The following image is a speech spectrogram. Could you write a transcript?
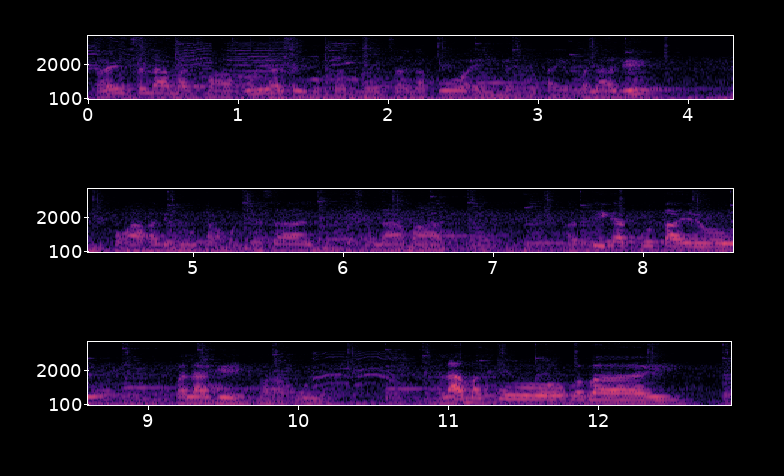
Maraming salamat mga kuya sa inyong panonood. Sana po ay ingat po tayo palagi. Hindi po kakalimutan magdasal, magpasalamat. At ingat po tayo palagi mga kuya. Salamat po. Bye-bye.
